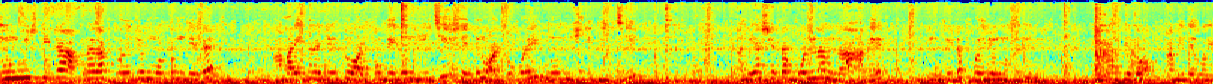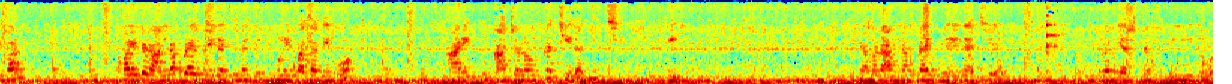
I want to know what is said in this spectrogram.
নুন মিষ্টিটা আপনারা প্রয়োজন মতন দেবেন। আমার এখানে যেহেতু অল্প বেগুন দিয়েছি সেই জন্য অল্প করেই নুন মিষ্টি দিয়েছি। আমি আর সেটা বললাম না, আগে কিন্তু এটা প্রয়োজন মতো দেবে এবার দেবো, আমি দেবো এবার। আমার এটা রান্না প্রায় হয়ে গেছে, এবার একটু ধনে পাতা দেবো আর একটু কাঁচা লঙ্কা চেরা দিচ্ছি। এটা আমার রান্না প্রায় হয়ে গেছে। এবার গ্যাসটা কমিয়ে দেবো।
